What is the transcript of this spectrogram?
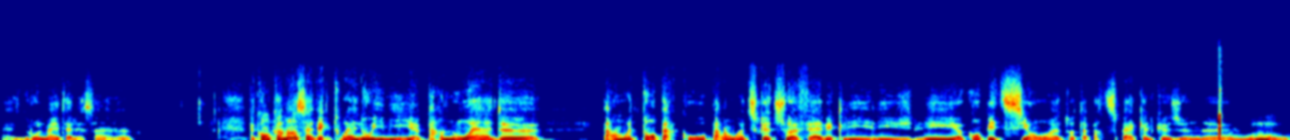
C'est drôlement intéressant. Hein? On commence avec toi, Noémie. Parle-moi de, parle-moi de ton parcours, parle-moi de ce que tu as fait avec les, compétitions. Toi, tu as participé à quelques-unes. Oui.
